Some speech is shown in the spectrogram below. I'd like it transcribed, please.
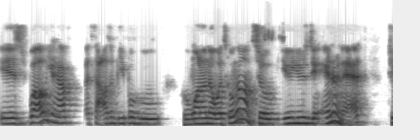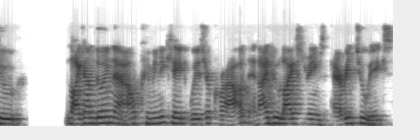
is, well, you have a thousand people who, who want to know what's going on. So you use the internet to, like I'm doing now, communicate with your crowd. And I do live streams every two weeks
